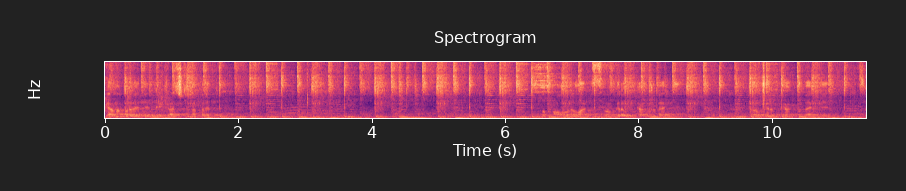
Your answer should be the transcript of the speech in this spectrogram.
Сега направете три крачки напред. Отново релакс в гръб, както бяхте. В гръб, както бяхте. Се.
